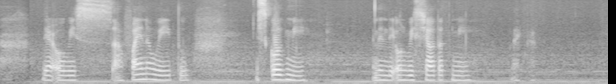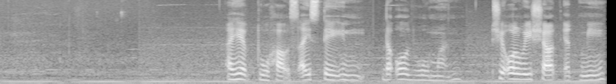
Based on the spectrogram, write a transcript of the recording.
they always uh, find a way to scold me, and then they always shout at me I have two houses. I stay in the old woman. She always shout at me.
